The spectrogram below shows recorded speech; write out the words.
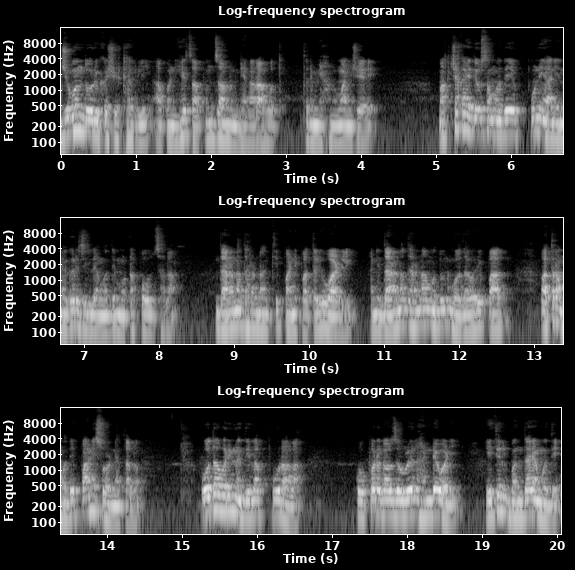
जीवनदोरी कशी ठरली आपण हेच आपण जाणून घेणार आहोत. तर मी हनुमान शेरे. मागच्या काही दिवसामध्ये पुणे आणि नगर जिल्ह्यामध्ये मोठा पाऊस झाला. दारणा धरणाची पाणी पातळी वाढली आणि दारणा धरणामधून गोदावरी पा पात्रामध्ये पाणी सोडण्यात आलं. गोदावरी नदीला पूर आला. कोपरगावजवळील हंडेवाडी येथील बंधाऱ्यामध्ये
